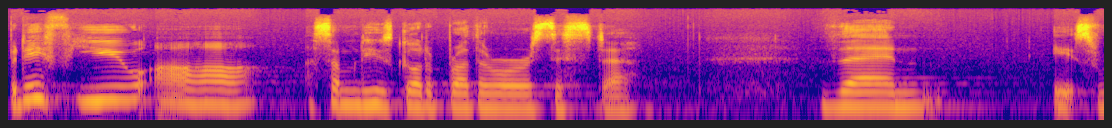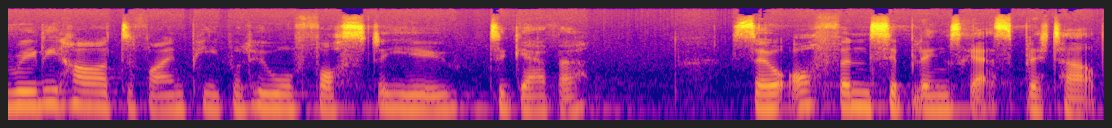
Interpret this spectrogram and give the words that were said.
But if you are somebody who's got a brother or a sister, then it's really hard to find people who will foster you together. So often siblings get split up.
